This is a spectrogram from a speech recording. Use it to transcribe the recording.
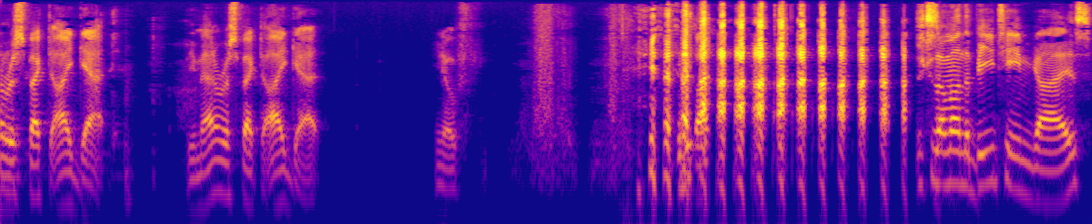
of Canadian- respect I get, the amount of respect I get, you know, just because I'm on the B team, guys.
